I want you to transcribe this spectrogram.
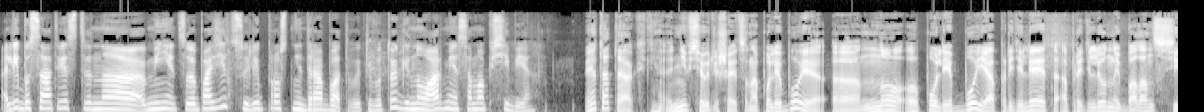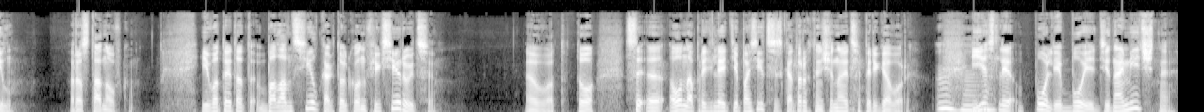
либо, соответственно, меняют свою позицию, либо просто не дорабатывают. И в итоге, ну, армия сама по себе. Это так, не все решается на поле боя, э, но поле боя определяет определенный баланс сил, расстановку. И вот этот баланс сил, как только он фиксируется, вот, то э, он определяет те позиции, с которых начинаются переговоры. Угу. Если поле боя динамичное,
